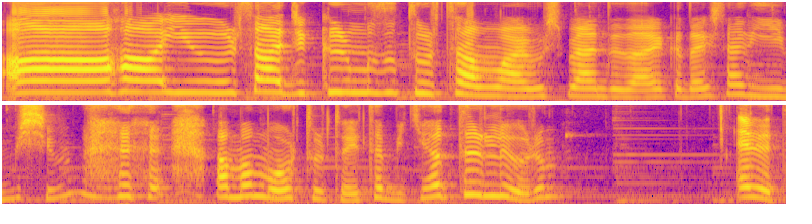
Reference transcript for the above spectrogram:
Aa hayır sadece kırmızı turtam varmış bende de arkadaşlar yemişim. Ama mor turtayı tabii ki hatırlıyorum. Evet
